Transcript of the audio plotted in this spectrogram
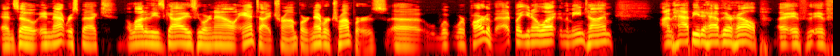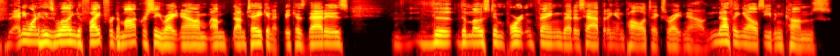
And so, in that respect, a lot of these guys who are now anti-Trump or never Trumpers uh, w- were part of that. But you know what? In the meantime, I'm happy to have their help. Uh, if if anyone who's willing to fight for democracy right now, I'm I'm I'm taking it because that is the the most important thing that is happening in politics right now. Nothing else even comes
